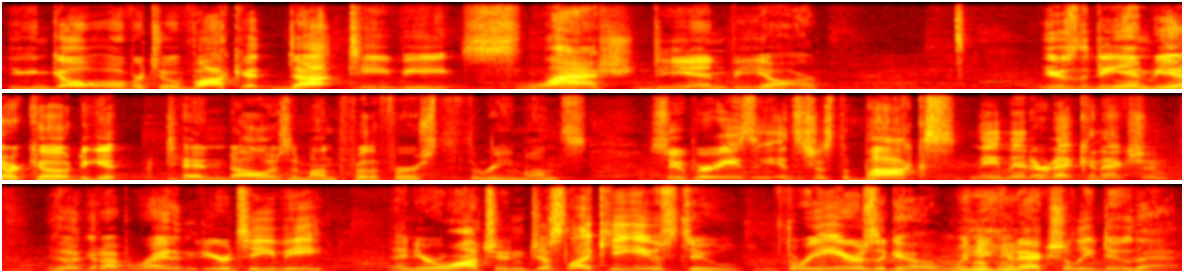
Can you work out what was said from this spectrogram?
You can go over to evoca.tv slash DNVR. Use the DNVR code to get $10 a month for the first three months. Super easy. It's just a box, an internet connection. You hook it up right into your TV, and you're watching just like you used to three years ago when you could actually do that.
